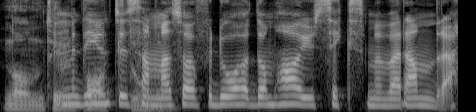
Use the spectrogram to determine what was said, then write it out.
någon till Men det är ju inte då samma då. sak för då, de har ju sex med varandra.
